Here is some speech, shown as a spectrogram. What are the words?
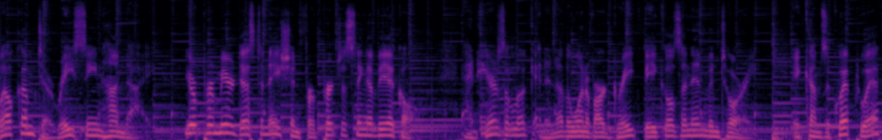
Welcome to Racine Hyundai, your premier destination for purchasing a vehicle. And here's a look at another one of our great vehicles in inventory. It comes equipped with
